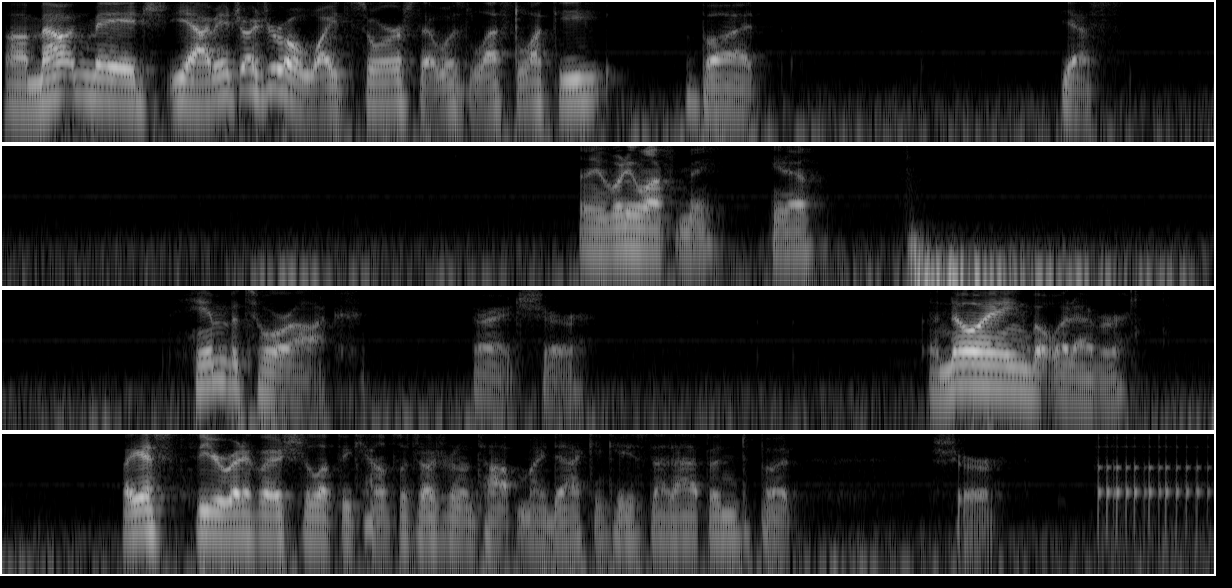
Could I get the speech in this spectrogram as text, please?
Uh, Mountain Mage, yeah, I mean, I drew a white source that was less lucky, but yes. I mean, what do you want from me, you know? Hymn to Tourach. Alright, sure. Annoying, but whatever. I guess theoretically I should have left the Council Judgment on top of my deck in case that happened, but sure. Uh,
